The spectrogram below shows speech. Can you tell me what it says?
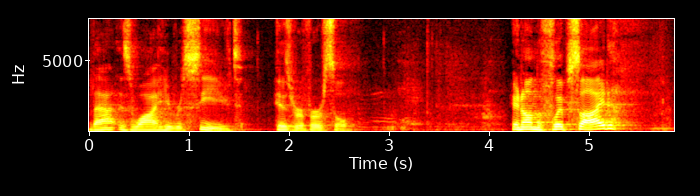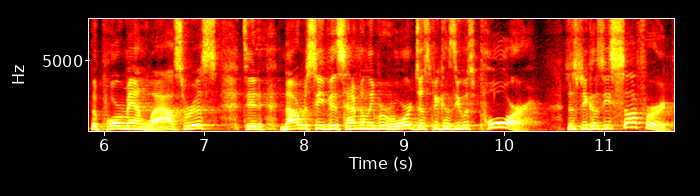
That is why he received his reversal. And on the flip side, The poor man Lazarus did not receive his heavenly reward just because he was poor, just because he suffered.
